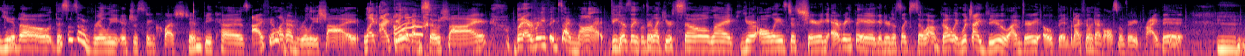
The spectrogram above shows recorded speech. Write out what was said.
You know, this is a really interesting question because I feel like I'm really shy. Like, I feel like I'm so shy, but everybody thinks I'm not because they, they're like, you're so, like, you're always just sharing everything and you're just, like, so outgoing, which I do. I'm very open, but I feel like I'm also very private. Mm-hmm.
